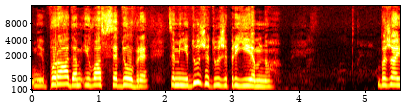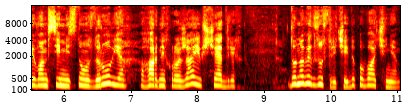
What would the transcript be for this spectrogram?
е, порадам і у вас все добре. Це мені дуже-дуже приємно. Бажаю вам всім міцного здоров'я, гарних врожаїв, щедрих. До нових зустрічей, до побачення.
